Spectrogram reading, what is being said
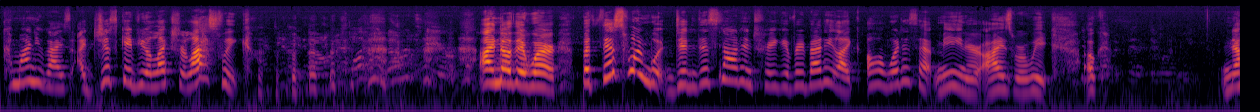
Come on, you guys. I just gave you a lecture last week. I know there were. But this one, did this not intrigue everybody? Like, oh, what does that mean? Her eyes were weak. Okay. No.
